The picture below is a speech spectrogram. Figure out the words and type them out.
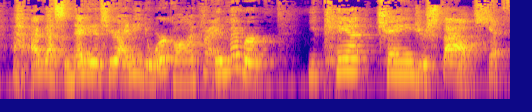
I've got some negatives here I need to work on. Right. Remember, you can't change your spouse. Yes.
